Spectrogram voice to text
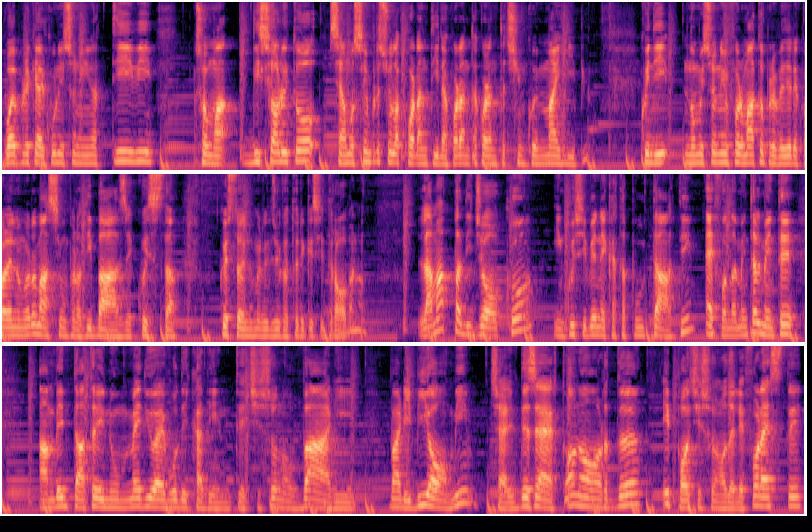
vuoi perché alcuni sono inattivi. Insomma, di solito siamo sempre sulla quarantina, 40-45, mai di più. Quindi non mi sono informato per vedere qual è il numero massimo, però di base questa, questo è il numero di giocatori che si trovano. La mappa di gioco in cui si viene catapultati è fondamentalmente ambientata in un medioevo decadente. Ci sono vari, vari biomi, c'è il deserto a nord e poi ci sono delle foreste,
